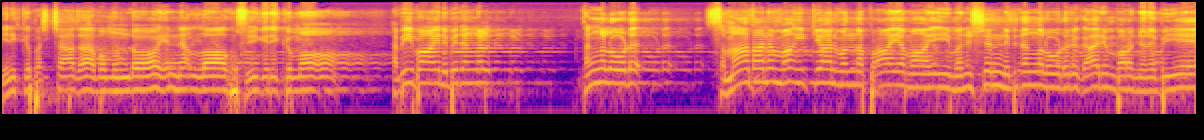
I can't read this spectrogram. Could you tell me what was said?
എനിക്ക് പശ്ചാത്താപമുണ്ടോ? എന്നെ അള്ളാഹു സ്വീകരിക്കുമോ? ഹബീബായ നബി തങ്ങൾ തങ്ങളോട് സമാധാനം വാങ്ങിക്കാൻ വന്ന പ്രായമായി മനുഷ്യൻ നബി തങ്ങളോടൊരു കാര്യം പറഞ്ഞു നബിയേ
